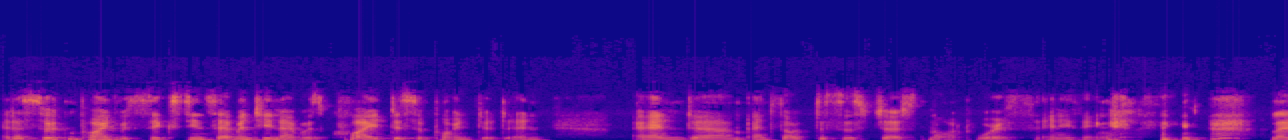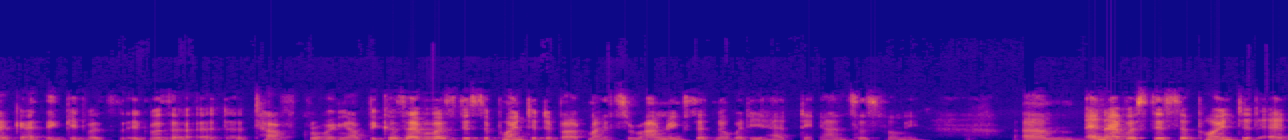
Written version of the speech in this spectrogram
at a certain point with 16, 17, I was quite disappointed and and um, and thought this is just not worth anything. like I think it was it was a, a, a, tough growing up because I was disappointed about my surroundings that nobody had the answers for me, um, and I was disappointed at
